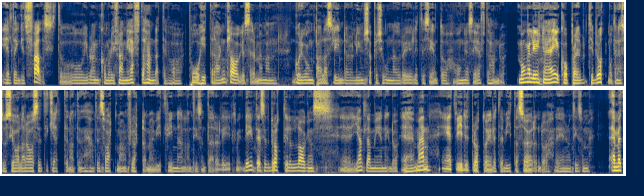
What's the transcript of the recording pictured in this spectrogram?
helt enkelt falskt och, och ibland kommer det ju fram i efterhand att det var påhittade anklagelser men man går igång på alla cylindrar och lynchar personerna och då är det lite sent att ångra sig i efterhand då. Många lynchningar är ju kopplade till brott mot den här sociala rasetiketten, att en, att en svart man flörtar med en vit kvinna eller någonting sånt där. Liksom- det, är inte ens ett brott i lagens eh, egentliga mening då, eh, men ett vidrigt brott då enligt den vita södern då. Det är någonting som ämnet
